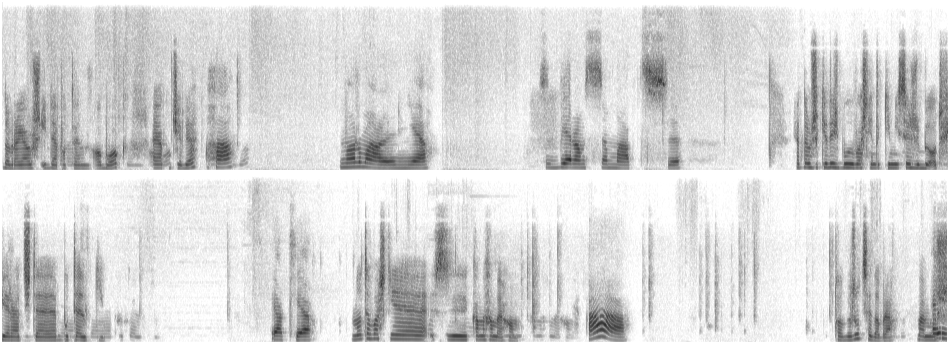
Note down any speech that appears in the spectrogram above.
Dobra, ja już idę po ten obłok. A jak u ciebie? Aha. Normalnie. Zbieram samacy. Ja wiem, że kiedyś były właśnie takie misje, żeby otwierać te butelki. Jakie? No to właśnie z Kamehamehą. A, To wyrzucę, dobra. Mam już. ej,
